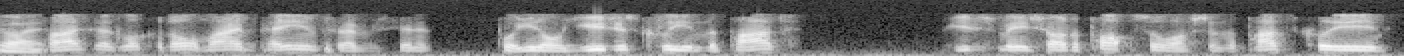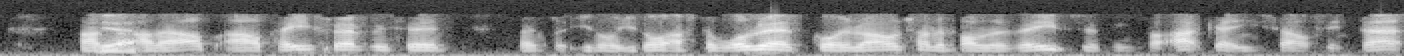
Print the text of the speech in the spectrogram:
Right. So I said, look, I don't mind paying for everything, but you know, you just clean the pad. You just make sure the pots are washed and the pad's clean, and, Yeah. and I'll I'll pay for everything. And you know, you don't have to worry of going around trying to borrow vapes and things like that, getting yourself in debt.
